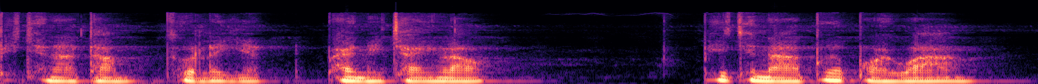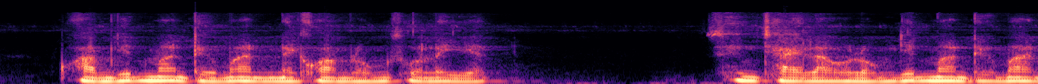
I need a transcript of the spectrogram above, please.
พิจารณาธรรมส่วนละเอียดภายในใจของเรา พิจารณาเพื่อปล่อยวาง ความยึดมั่นถือมั่นในความหลงส่วนละเอียด ซึ่งใจเราหลงยึดมั่นถือมั่น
